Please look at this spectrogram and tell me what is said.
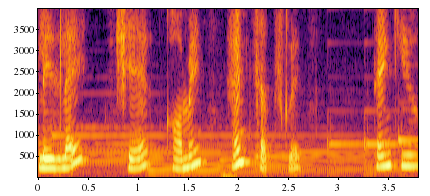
please like share comment and subscribe. Thank you.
